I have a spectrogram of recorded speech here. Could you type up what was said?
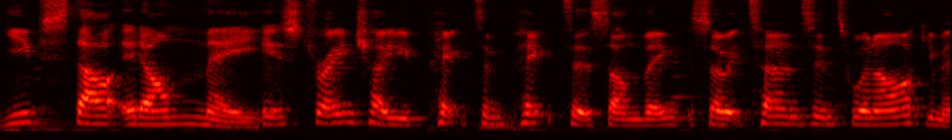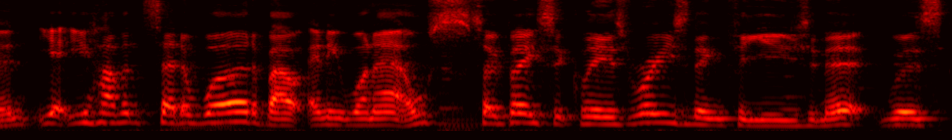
you've started on me. It's strange how you've picked and picked at something, so it turns into an argument. Yet you haven't said a word about anyone else. So basically, his reasoning for using it was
